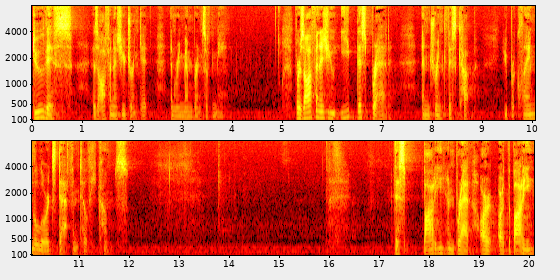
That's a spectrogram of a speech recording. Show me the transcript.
Do this as often as you drink it in remembrance of me. For as often as you eat this bread and drink this cup, you proclaim the Lord's death until he comes. This body and bread are, are the body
